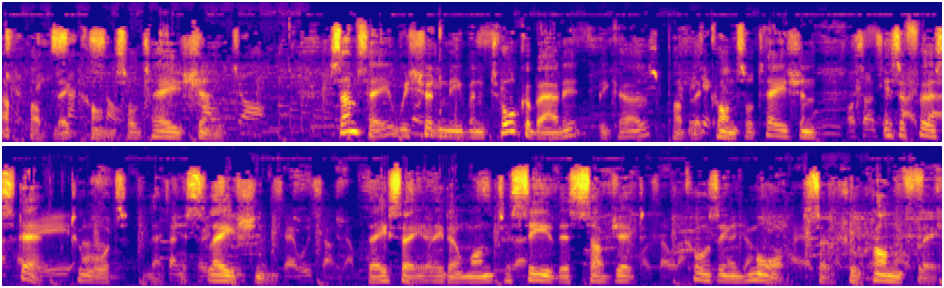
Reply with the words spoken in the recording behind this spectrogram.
a public consultation. Some say we shouldn't even talk about it because public consultation is a first step towards legislation. They say they don't want to see this subject causing more social conflict.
